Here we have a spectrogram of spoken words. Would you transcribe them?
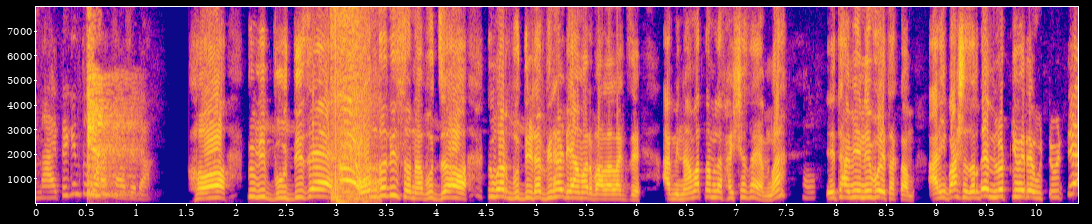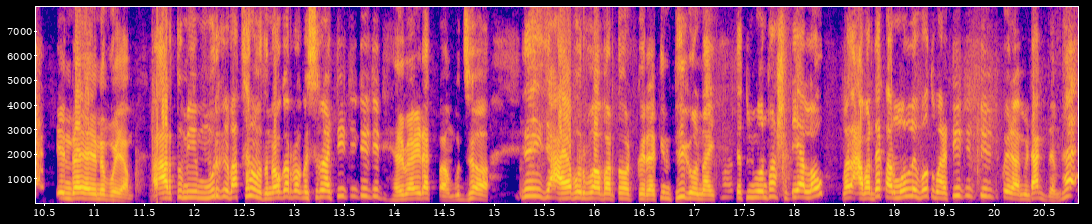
নাইতে কিন্তু খাওয়া যাবা হ তুমি বুদ্ধি যে বন্ধ দিছো না বুঝছ? তোমার বুদ্ধিটা বিরাটই আমার ভালো লাগছে। আমি নামাত নামলে ফাইসা যাইম না। এটা আমি এনে বই থাকতাম। আর এই বাসা যাতে আমি লটকে বেড়ে উঠতে উঠতে এন্ডাই এনে বইয়াম আর তুমি মুরগির বাচ্চার মতো নগর পাকছো না টি টি টি হেবাই ডাকতাম বুঝছ? এই যে আয়া পড়ব আবার তো হট করে কিন্তু ঠিকও নাই। তুমি অন পাশে মানে আবার দেখবার মন লইবো তোমার টি টি টি করে আমি ডাক দেম হ্যাঁ?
